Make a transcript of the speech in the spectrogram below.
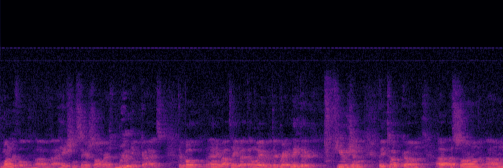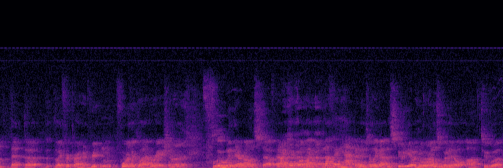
wonderful um, uh, Haitian singer-songwriters, brilliant guys. They're both, anyway, I'll tell you about them later, but they're great. And they did a fusion. They took um, a, a song um, that uh, Les Frères Parent had written for the collaboration Right. Flew in their own stuff, and I kept going like nothing happened until they got in the studio in New Orleans. Went into uh, to uh,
